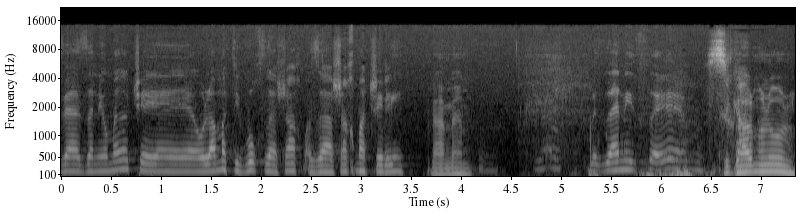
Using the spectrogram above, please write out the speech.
ואז אני אומרת שעולם התיווך זה, השח, זה השחמט שלי. מהמם. בזה אני אסיים. סיגל מלול.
